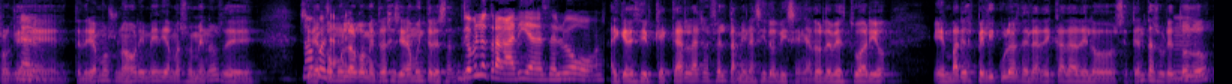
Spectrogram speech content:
porque Claro. tendríamos una hora y media más o menos de... No, Sería pues, como un largometraje, sería muy interesante. Yo me lo tragaría, desde luego. Hay que decir que Karl Lagerfeld también ha sido diseñador de vestuario en varias películas de la década de los 70, sobre Mm. todo,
